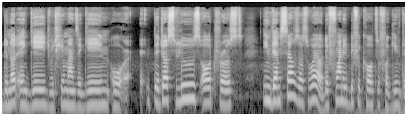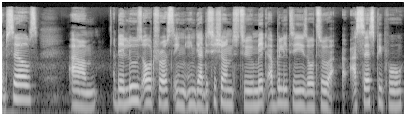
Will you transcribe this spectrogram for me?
do not engage with humans again, or they just lose all trust in themselves as well. They find it difficult to forgive themselves. Um, they lose all trust in, in their decisions to make abilities or to assess people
